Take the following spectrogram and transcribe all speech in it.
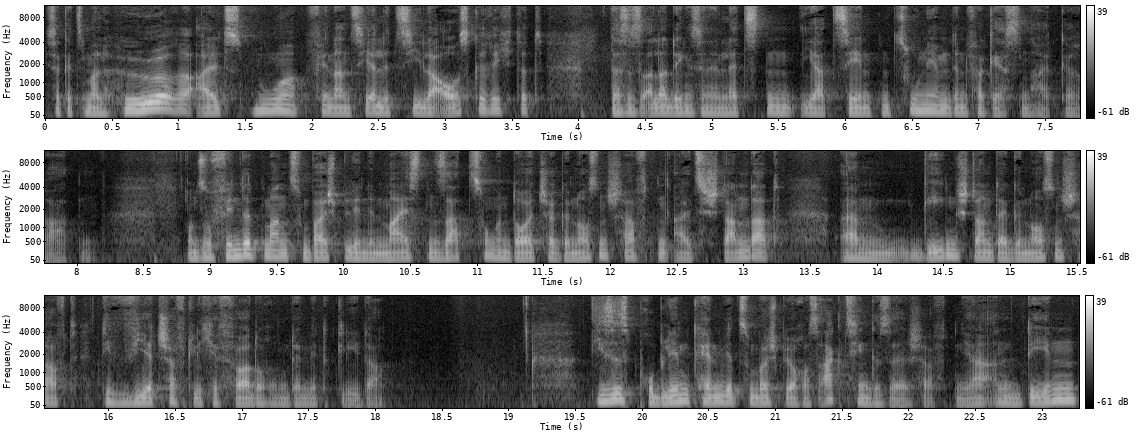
ich sage jetzt mal, höhere als nur finanzielle Ziele ausgerichtet. Das ist allerdings in den letzten Jahrzehnten zunehmend in Vergessenheit geraten. Und so findet man zum Beispiel in den meisten Satzungen deutscher Genossenschaften als Standard ähm, der Genossenschaft die wirtschaftliche Förderung der Mitglieder. Dieses Problem kennen wir zum Beispiel auch aus Aktiengesellschaften, ja, an denen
